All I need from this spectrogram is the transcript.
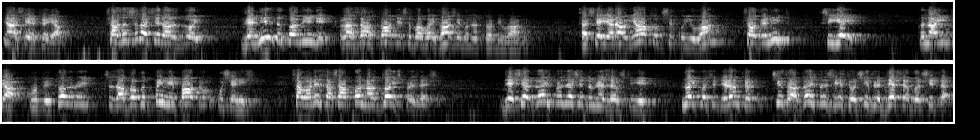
din așa trăiau. Și a zis și la ceilalți doi, veniți după mine, lăsați toate și vă voi face vânători de oameni. Și aceia erau Iacob și cu Ioan și au venit și ei înaintea Mântuitorului și s-au făcut primii patru ucenici. Și au ales așa până la 12. De ce 12 Dumnezeu știe. Noi considerăm că cifra 12 este o cifră desăvârșită.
